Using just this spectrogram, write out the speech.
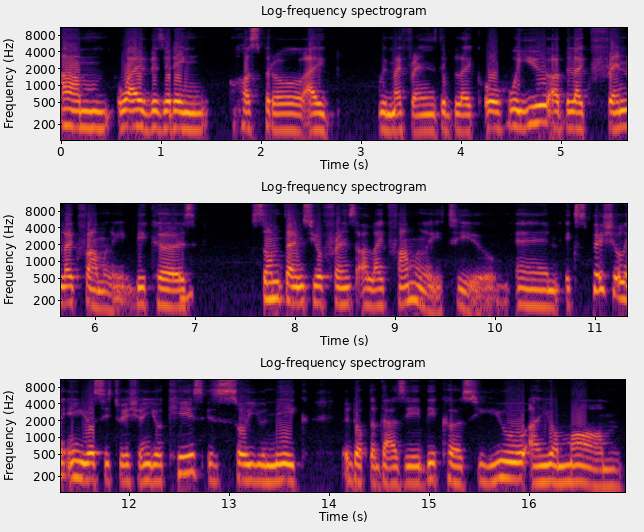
um while visiting hospital I with my friends they'll be like oh who are you I'll be like friend like family because mm-hmm sometimes your friends are like family to you. And especially in your situation, your case is so unique, Dr. Ghazi, because you and your mom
